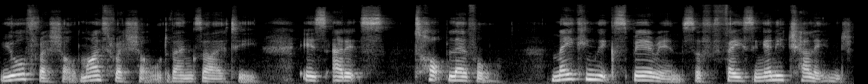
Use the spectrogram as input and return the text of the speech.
your threshold, my threshold of anxiety, is at its top level, making the experience of facing any challenge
